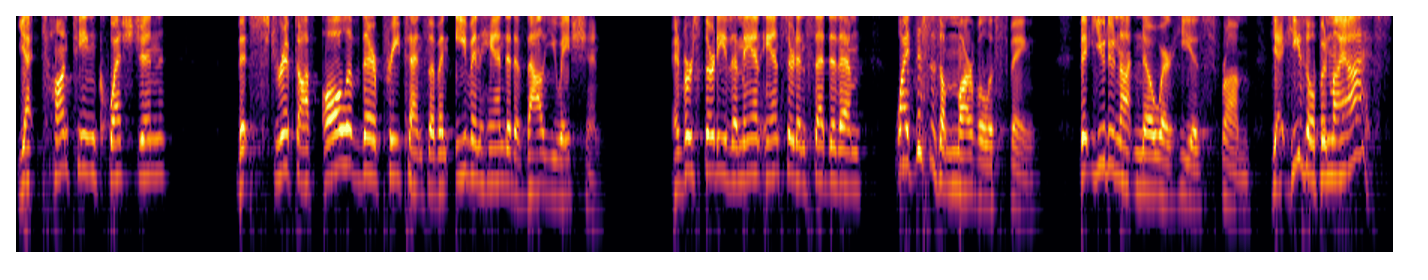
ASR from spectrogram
yet taunting question that stripped off all of their pretense of an even handed evaluation. In verse 30, the man answered and said to them, Why, this is a marvelous thing that you do not know where he is from, yet he's opened my eyes.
